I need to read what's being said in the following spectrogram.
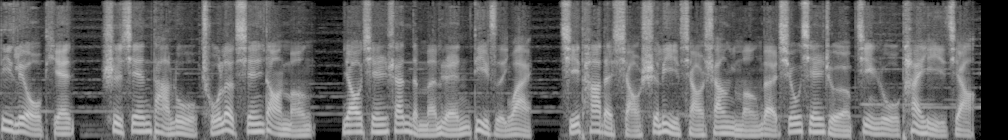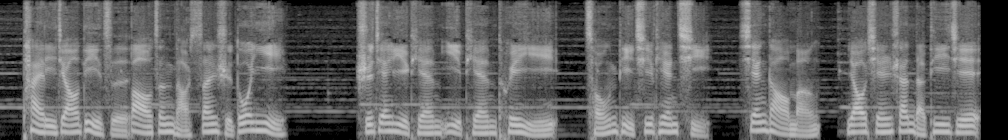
第六天，世仙大陆除了仙道盟、妖仙山的门人弟子外，其他的小势力、小商盟的修仙者进入太乙教，太乙教弟子暴增到三十多亿。时间一天一天推移，从第七天起，仙道盟、妖仙山的低阶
